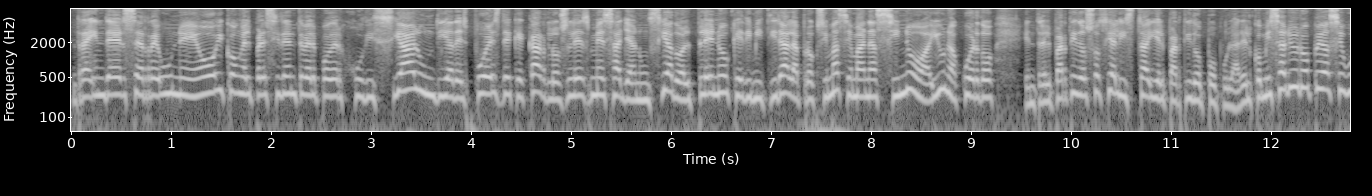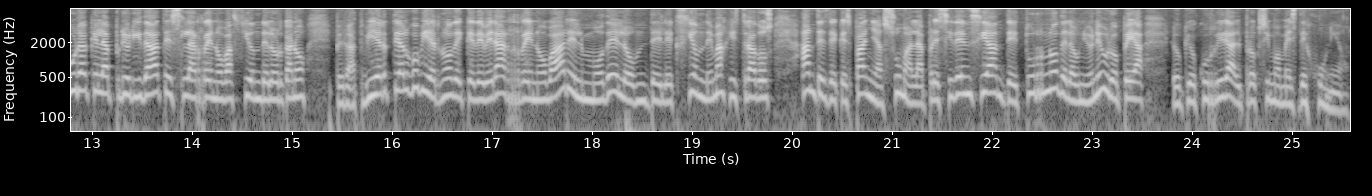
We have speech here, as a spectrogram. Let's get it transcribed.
Reinders se reúne hoy con el presidente del Poder Judicial un día después de que Carlos Lesmes haya anunciado al Pleno que dimitirá la próxima semana si no hay un acuerdo entre el Partido Socialista y el Partido Popular. El comisario europeo asegura que la prioridad es la renovación del órgano, pero advierte al Gobierno de que deberá renovar el modelo de elección de magistrados antes de que España asuma la presidencia de turno de la Unión Europea, lo que ocurrirá el próximo mes de junio.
